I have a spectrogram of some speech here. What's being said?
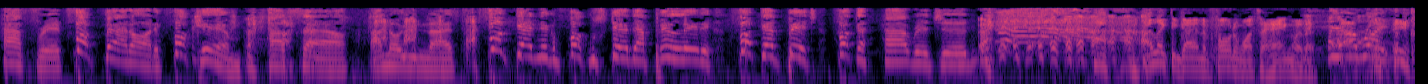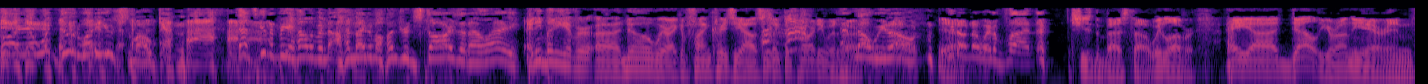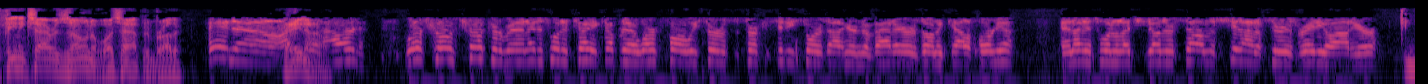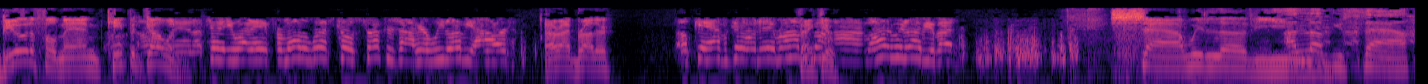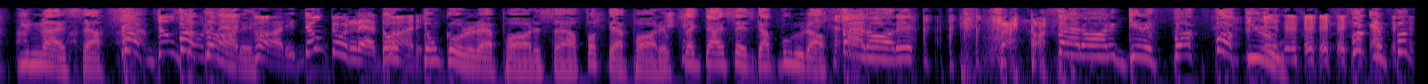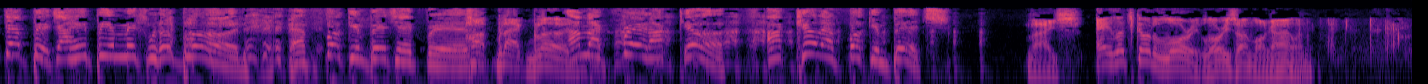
Hi, Fred. Fuck Fat Artie. Fuck him. Hi, Sal. I know you're nice. Fuck that nigga. Fuck who stared that pill lady. Fuck that bitch. Fuck her. Hi, Richard. I like the guy on the phone who wants to hang with her. Yeah, right. Of course, what, dude, what are you smoking? That's going to be a hell of a, a night of a 100 stars in L.A. Anybody ever uh, know where I can find Crazy Alice? I'd like to party with her. No, we don't. Yeah. We don't know where to find her. She's the best, though. We love her. Hey, uh, Dell, you're on the air in Phoenix, Arizona. What's happening, brother? Hey now, Hey I'm now. Howard, West Coast trucker, man. I just want to tell you, a company I work for, we service the Circuit City stores out here in Nevada, Arizona, California. And I just want to let you know they're selling the shit out of Sirius Radio out here. Beautiful, man. Keep it Oh, going. man, I'll tell you what, hey, from all the West Coast truckers out here, we love you, Howard. All right, brother. Okay, have a good one. Hey, Ron, Thank you. Uh, Howard, we love you, bud. Sal, we love you. I love you, Sal. You nice, Sal. Fuck, Don't fuck go to Artie. that party. Don't go to that Don't, party. don't go to that party, Sal. Fuck that party. It's like Di said, it's got voodoo doll. Fat Artie. Fat Artie, get it, fuck, fuck you. fuck, and fuck that bitch. I hate being mixed with her blood. That fucking bitch, hey, Fred. Hot black blood. I'm like Fred, I kill her. I kill that fucking bitch. Nice. Hey, let's go to Lori. Lori's on Long Island.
